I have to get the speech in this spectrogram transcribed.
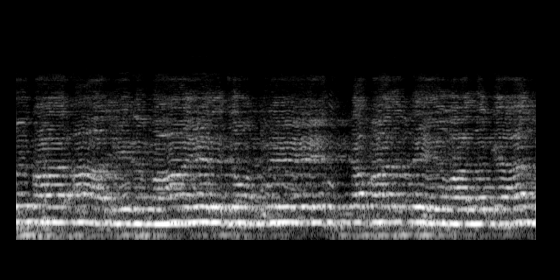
দুইবার আলীর মায়ের জন্যে কাবার দেওয়াল গেল।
